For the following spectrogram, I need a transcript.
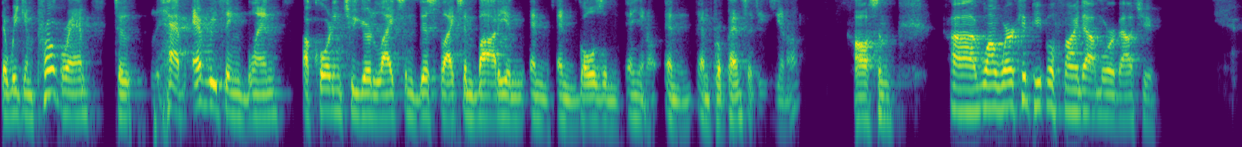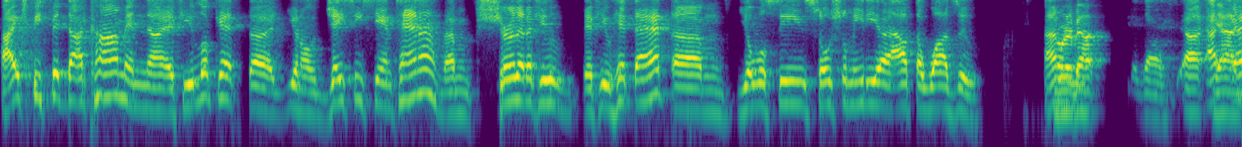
that we can program to have everything blend according to your likes and dislikes and body and and, and goals and, and you know and and propensities, you know. Awesome. Uh, Juan, where can people find out more about you? ihpfit.com and uh, if you look at uh, you know jc santana i'm sure that if you if you hit that um, you will see social media out the wazoo i don't know about uh, yeah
